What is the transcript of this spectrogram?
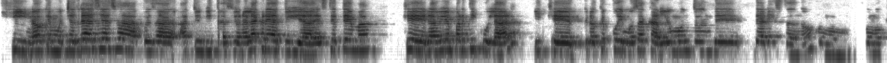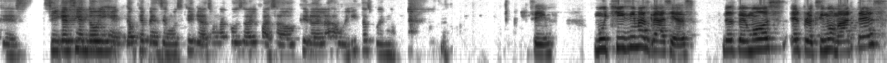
Sí, no, que muchas gracias a, pues a, tu invitación a la creatividad de este tema, que era bien particular y que creo que pudimos sacarle un montón de, de aristas, ¿no? Como, como que es, sigue siendo vigente, aunque pensemos que ya es una cosa del pasado que era de las abuelitas, pues no. Sí. Muchísimas gracias. Nos vemos el próximo martes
